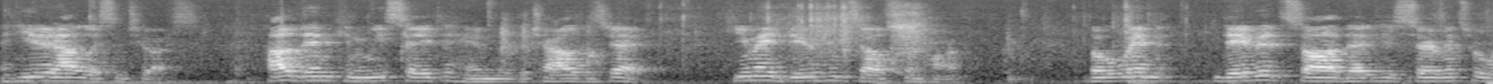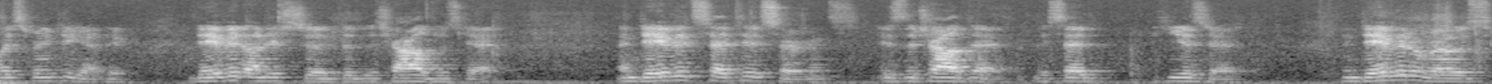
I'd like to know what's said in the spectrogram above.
and he did not listen to us. How then can we say to him that the child is dead? He may do himself some harm. But when David saw that his servants were whispering together, David understood that the child was dead. And David said to his servants, Is the child dead? They said, He is dead. And David arose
